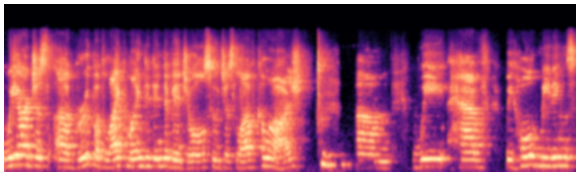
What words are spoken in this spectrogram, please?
we are just a group of like-minded individuals who just love collage mm-hmm. um, we have we hold meetings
